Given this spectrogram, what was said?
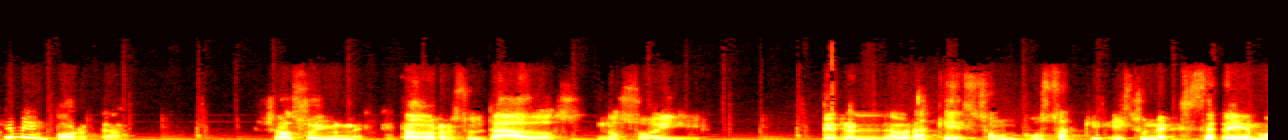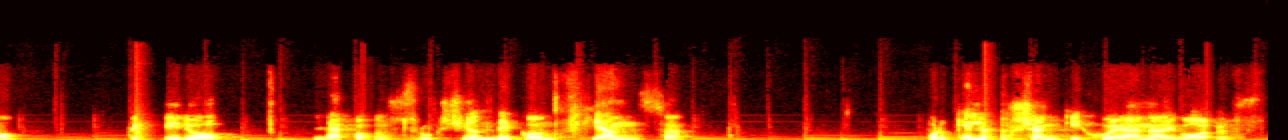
¿Qué me importa? Yo soy un estado de resultados, no soy. Pero la verdad es que son cosas que es un extremo, pero la construcción de confianza. ¿Por qué los yankees juegan al golf?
